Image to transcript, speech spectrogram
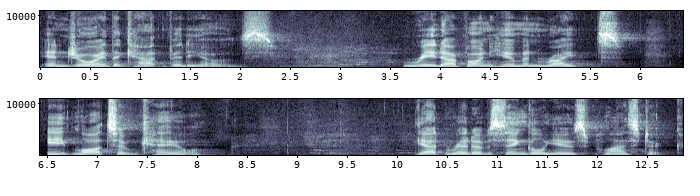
Enjoy the cat videos. Read up on human rights. Eat lots of kale. Get rid of single use plastic.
